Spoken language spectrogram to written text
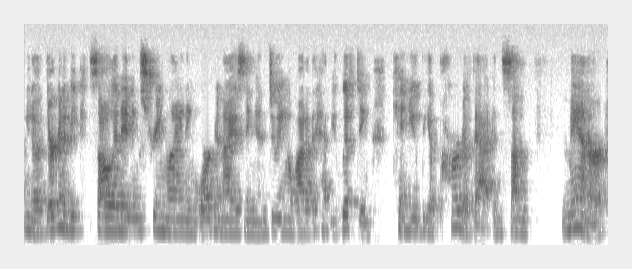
You know they're going to be consolidating streamlining organizing and doing a lot of the heavy lifting. Can you be a part of that in some manner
